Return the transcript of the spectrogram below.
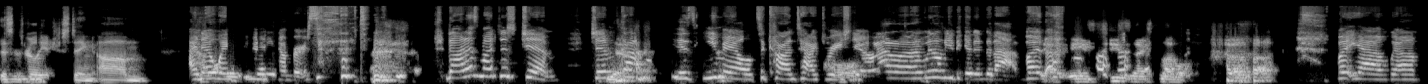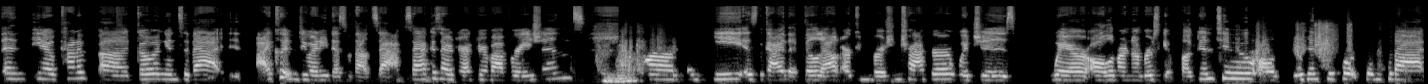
This is really interesting. Um, I know way too many numbers. Not as much as Jim. Jim yeah. got his email to contact oh. ratio. Oh. I don't know. We don't need to get into that, but yeah, he's, he's next level. but yeah, well, and you know, kind of uh, going into that, I couldn't do any of this without Zach. Zach is our director of operations, mm-hmm. um, and he is the guy that built out our conversion tracker, which is where all of our numbers get plugged into, all the agents reports into that,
